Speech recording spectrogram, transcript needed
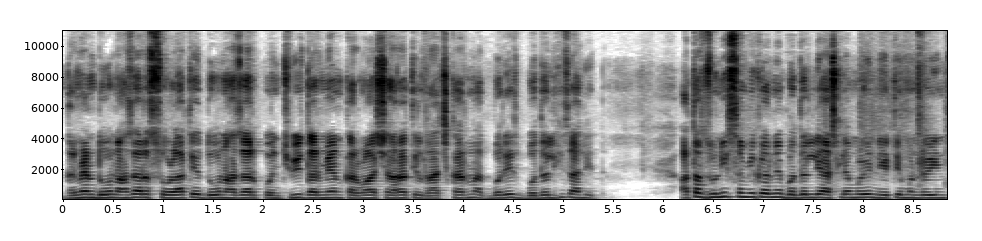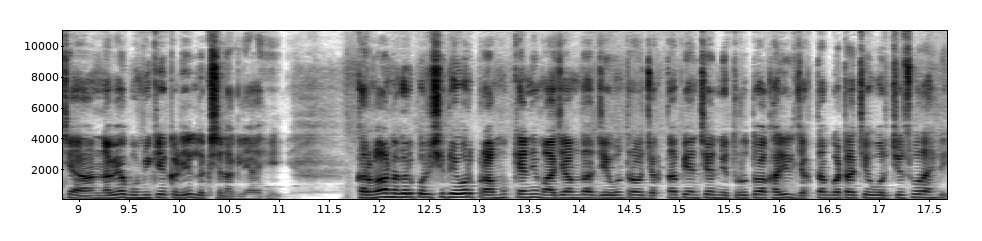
दरम्यान दोन हजार सोळा ते दोन हजार पंचवीस दरम्यान करमाळा शहरातील राजकारणात बरेच बदलही झालेत. आता जुनी समीकरणे बदलली असल्यामुळे नेते मंडळींच्या नव्या भूमिकेकडे लक्ष लागले आहे. करमाळा नगर परिषदेवर प्रामुख्याने माजी आमदार जयवंतराव जगताप यांच्या नेतृत्वाखालील जगताप गटाचे वर्चस्व राहिले.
